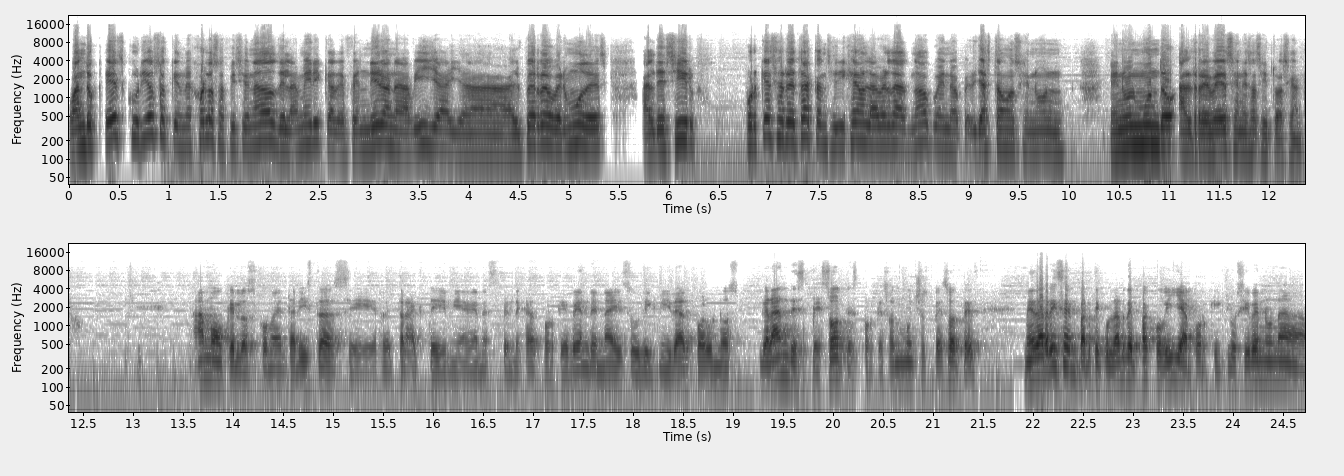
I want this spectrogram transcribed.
Cuando es curioso que mejor los aficionados del América defendieron a Villa y al Perro Bermúdez al decir, ¿por qué se retractan si dijeron la verdad? No, bueno, pero ya estamos en un, en un mundo al revés en esa situación. Amo que los comentaristas se retracten y hagan esas pendejadas porque venden ahí su dignidad por unos grandes pesotes, porque son muchos pesotes. Me da risa en particular de Paco Villa, porque inclusive en una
